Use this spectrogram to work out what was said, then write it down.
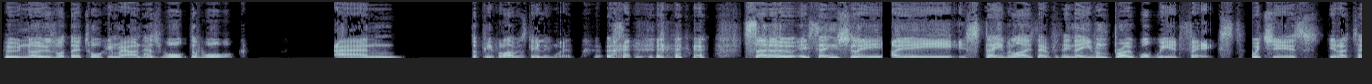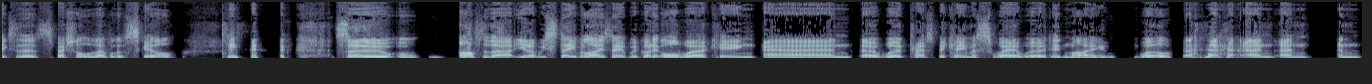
who knows what they're talking about and has walked the walk and the people I was dealing with. so essentially, I stabilized everything. They even broke what we had fixed, which is, you know, takes a special level of skill. so after that, you know, we stabilized it, we got it all working, and uh, WordPress became a swear word in my world, and and and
